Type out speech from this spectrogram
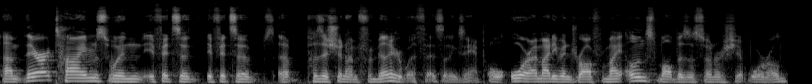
Um, there are times when if it's a if it's a, a position I'm familiar with, as an example, or I might even draw from my own small business ownership world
